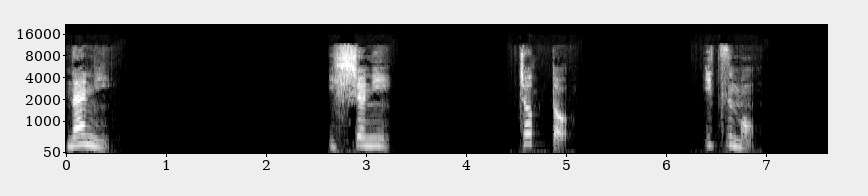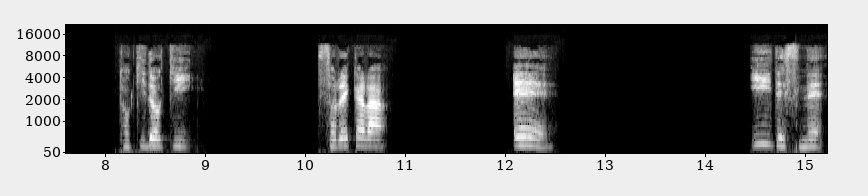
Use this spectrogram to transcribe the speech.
何？一緒に。ちょっと。いつも。時々。それから。ええ。いいですね。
